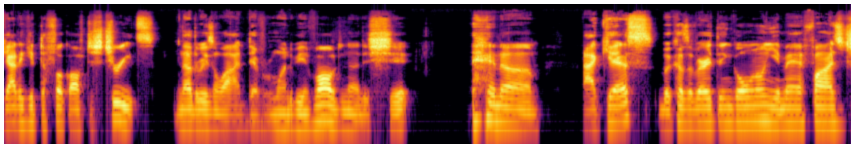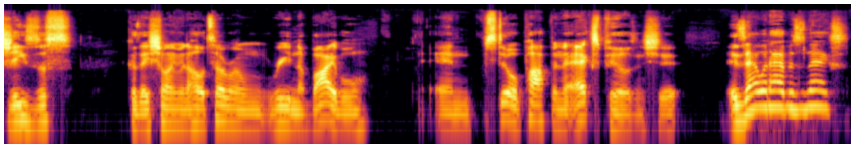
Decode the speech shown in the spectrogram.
got to get the fuck off the streets. Another reason why I never wanted to be involved in none of this shit. And um, I guess because of everything going on, your man finds Jesus because they show him in the hotel room reading the Bible and still popping the X pills and shit. Is that what happens next?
